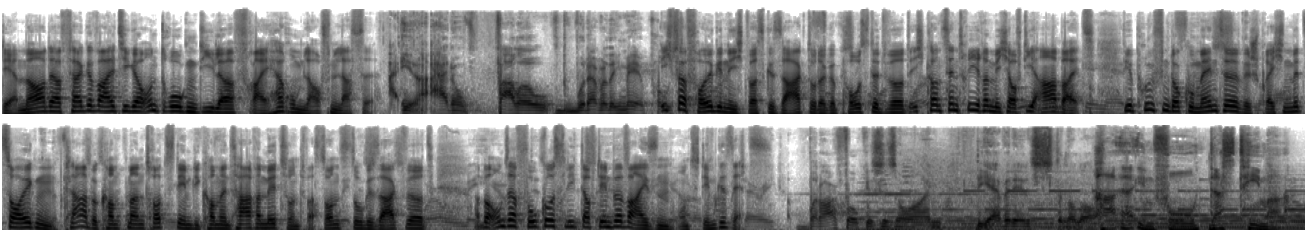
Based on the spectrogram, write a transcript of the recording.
der Mörder, Vergewaltiger und Drogendealer frei herumlaufen lasse. Ich verfolge nicht, was gesagt oder gepostet wird. Ich konzentriere mich auf die Arbeit. Wir prüfen Dokumente, wir sprechen mit Zeugen. Klar bekommt man trotzdem die Kommentare mit und was sonst so gesagt wird. Aber unser Fokus liegt auf den Beweisen und dem Gesetz. HR Info, das Thema.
